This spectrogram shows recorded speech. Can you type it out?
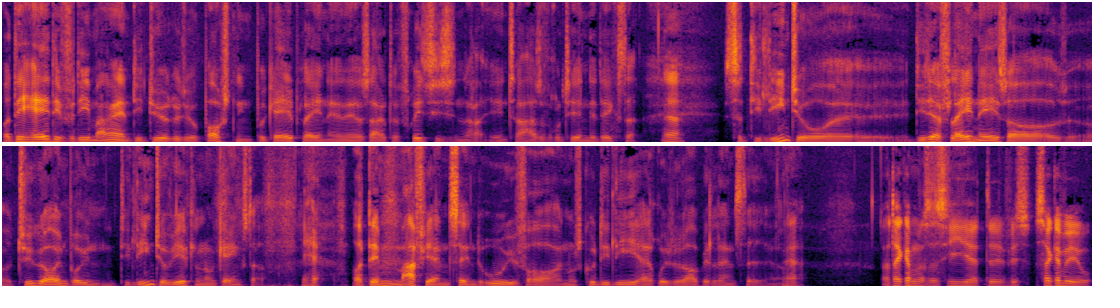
Og det havde de, fordi mange af dem, de dyrkede jo boksning på gadeplan, har sagt, og fritidsinteresse for at tjene lidt ekstra. ja. Så de lignede jo, øh, de der flage næser og, og tykke øjenbryn, de lignede jo virkelig nogle gangster. ja. Og dem mafiaen sendte ud for, og nu skulle de lige have ryddet op et eller andet sted. Ja. Og der kan man så sige, at øh, hvis, så kan vi jo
